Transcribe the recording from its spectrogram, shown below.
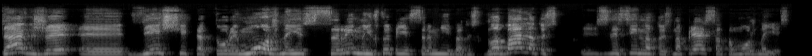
Также э, вещи, которые можно есть сырым, но никто это есть сырым не едят. То есть глобально, то есть если сильно то есть напрячься, то можно есть.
